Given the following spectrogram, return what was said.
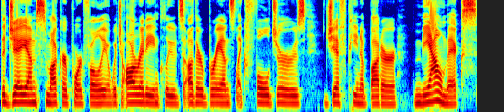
the JM Smucker portfolio, which already includes other brands like Folgers, Jif peanut butter, Meow Mix,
